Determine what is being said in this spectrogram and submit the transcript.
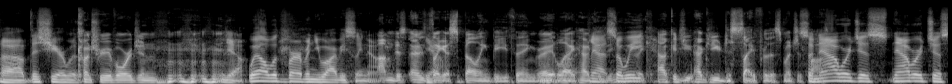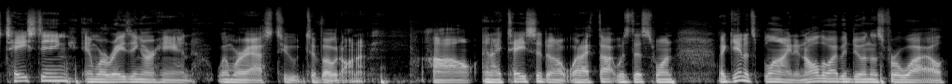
uh, this year was Country of origin. Yeah. well with bourbon. You obviously know. I'm just it's Yeah. like a spelling bee thing, right? Like how Yeah, could you, so we- like, how could you how could you decipher this much as So possible? now we're just now we're just tasting and we're raising our hand when we're asked to to vote on it. uh, and I tasted uh, what I thought was this one. Again, it's blind, and although I've been doing this for a while,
